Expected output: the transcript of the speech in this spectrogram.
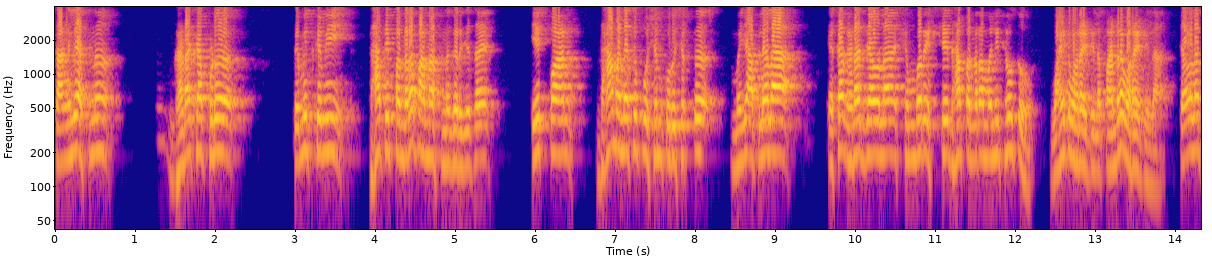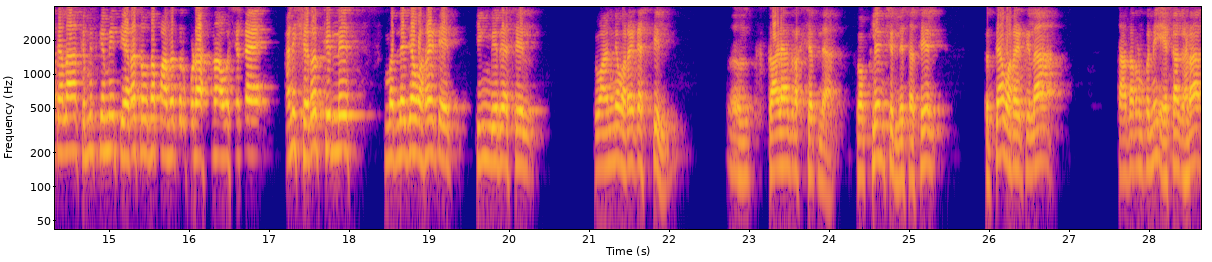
चांगली असणं घडाच्या पुढं कमीत कमी दहा ते पंधरा पानं असणं गरजेचं आहे. एक पान दहा मण्याचं पोषण करू शकतं. म्हणजे आपल्याला एका घडात ज्यावेळेला शंभर एकशे दहा पंधरा मणी ठेवतो व्हाईट व्हरायटीला पांढऱ्या व्हरायटीला त्यावेळेला त्याला कमीत कमी तेरा चौदा पानं तर पुढे असणं आवश्यक आहे. आणि शरद सीडलेस मधल्या ज्या व्हरायटी आहेत किंगबेरी असेल किंवा अन्य व्हरायटी असतील काळ्या द्राक्षातल्या किंवा फ्लेम सीडलेस असेल तर त्या व्हरायटीला साधारणपणे एका घडात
